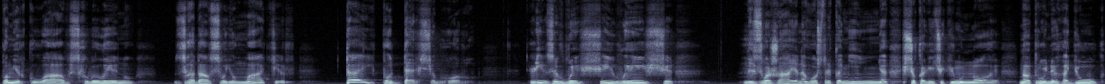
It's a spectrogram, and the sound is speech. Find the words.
поміркував з хвилину, згадав свою матір та й подерся вгору. Лізе вище і вище, не зважає на гостре каміння, що калічить йому ноги, на отруйних гадюк,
